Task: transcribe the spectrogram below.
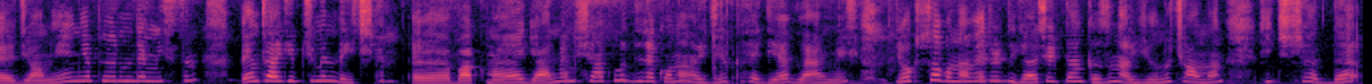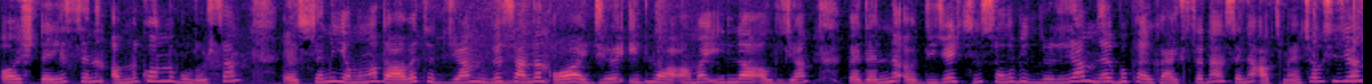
E, canlı yayın yapıyorum demişsin. Benim takipçimin de hiç e, bakmaya gelmemiş aklı. Direkt ona ayıcık hediye vermiş. Yoksa bana verirdi. Gerçekten kızın ayığını çalman hiç de hoş değil. Senin adını konunu bulursam e, seni yanıma davet edeceğim ve senden o ayıcığı illa ama illa alacağım. Bedelini ödeyeceksin. Seni bildireceğim ve bu PKX'den seni atmaya çalışacağım.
